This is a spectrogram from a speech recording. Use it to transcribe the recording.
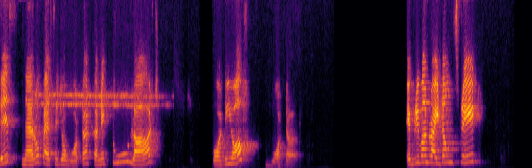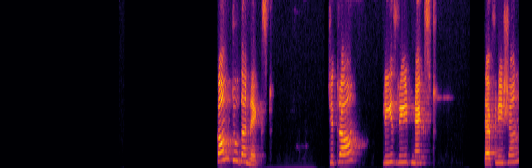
This narrow passage of water connect two large body of water. Everyone write down strait. Come to the next. Chitra, please read next definition.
